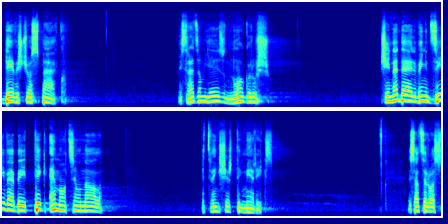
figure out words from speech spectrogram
dievišķo spēku. Mēs redzam Jēzu nogurušu. Šī nedēļa viņa dzīvē bija tik emocionāla, bet viņš ir tik mierīgs. Es atceros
